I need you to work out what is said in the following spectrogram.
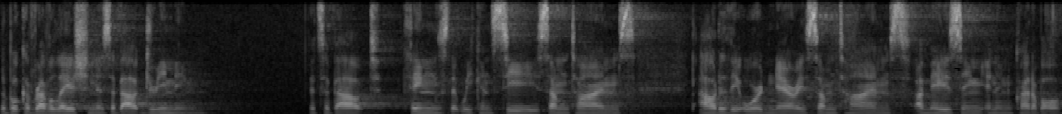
The book of Revelation is about dreaming. It's about things that we can see, sometimes out of the ordinary, sometimes amazing and incredible.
